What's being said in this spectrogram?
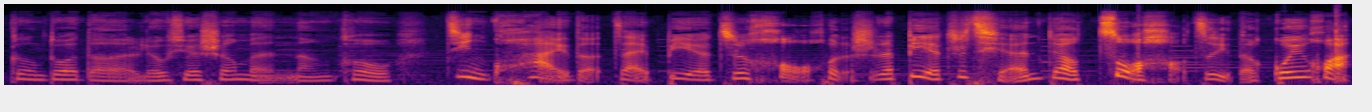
更多的留学生们能够尽快的在毕业之后，或者是在毕业之前，都要做好自己的规划，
